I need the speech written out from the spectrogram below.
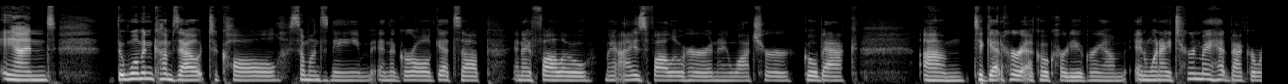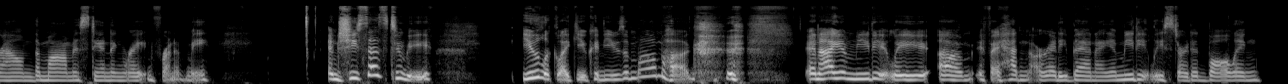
And the woman comes out to call someone's name and the girl gets up and i follow my eyes follow her and i watch her go back um, to get her echocardiogram and when i turn my head back around the mom is standing right in front of me and she says to me you look like you could use a mom hug and i immediately um, if i hadn't already been i immediately started bawling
